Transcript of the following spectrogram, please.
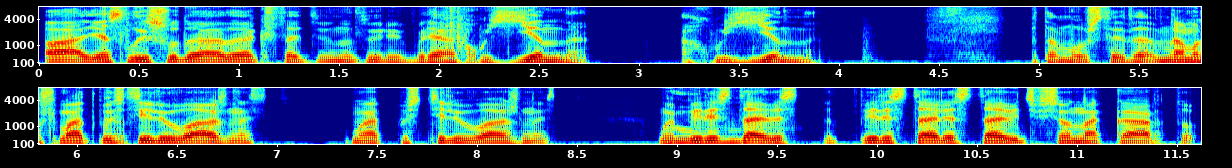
А, я слышу, да, да, кстати, в натуре, бля, охуенно. Охуенно. Потому что это... Потому что мы отпустили важность. Мы отпустили важность. Мы перестали, перестали ставить все на карту.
